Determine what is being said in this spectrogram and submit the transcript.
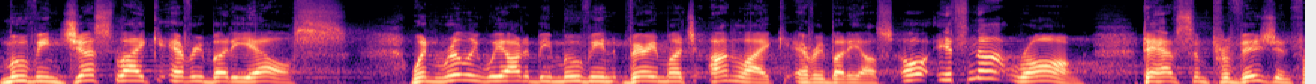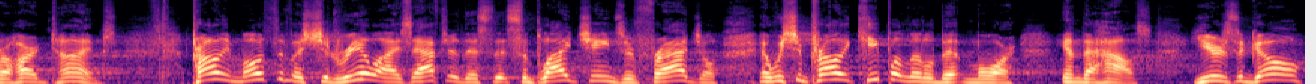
moving just like everybody else? When really we ought to be moving very much unlike everybody else. Oh, it's not wrong to have some provision for hard times. Probably most of us should realize after this that supply chains are fragile and we should probably keep a little bit more in the house. Years ago,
